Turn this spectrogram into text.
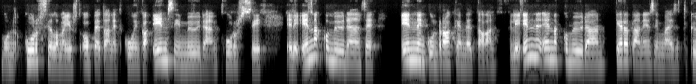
mun kurssilla mä just opetan, että kuinka ensin myydään kurssi, eli ennakkomyydään se, ennen kuin rakennetaan, eli ennen ennakkomyydään, kerätään ensimmäiset 10-20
